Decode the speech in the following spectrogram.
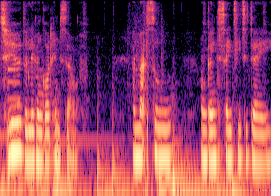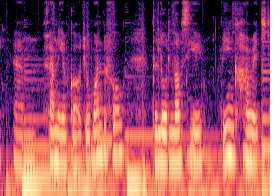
to the living God Himself. And that's all I'm going to say to you today, um, family of God. You're wonderful. The Lord loves you. Be encouraged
